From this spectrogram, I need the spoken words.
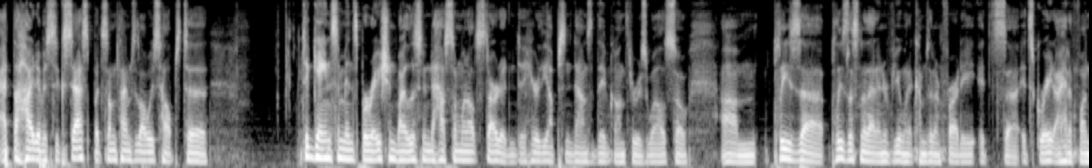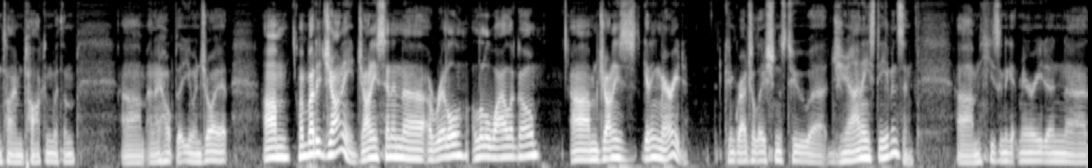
at the height of his success, but sometimes it always helps to to gain some inspiration by listening to how someone else started and to hear the ups and downs that they've gone through as well. So um, please uh, please listen to that interview when it comes out on Friday. It's uh, it's great. I had a fun time talking with him um, and I hope that you enjoy it. Um, my buddy Johnny, Johnny sent in a, a riddle a little while ago. Um, Johnny's getting married. Congratulations to uh, Johnny Stevenson. Um, he's going to get married in uh,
